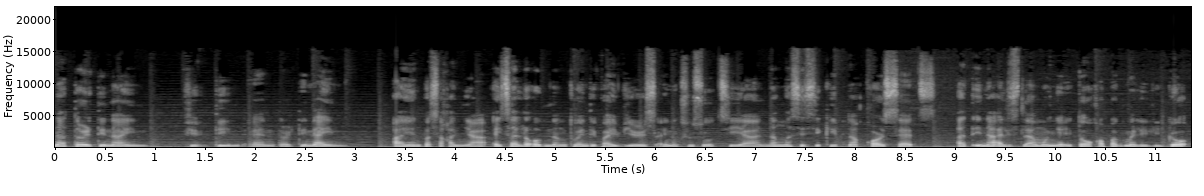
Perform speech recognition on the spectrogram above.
na 39, 15, and 39. Ayon pa sa kanya ay sa loob ng 25 years ay nagsusuot siya ng masisikip na corsets at inaalis lamang niya ito kapag maliligo.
